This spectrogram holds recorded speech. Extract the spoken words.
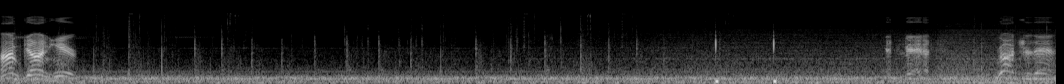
I'm done here. Advance. Roger that.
